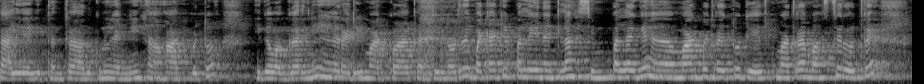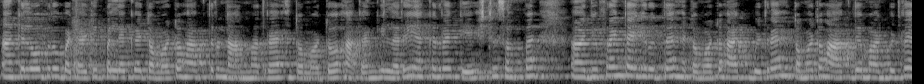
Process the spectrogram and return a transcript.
ಖಾಲಿ ಆಗಿತ್ತಂತ ಅದಕ್ಕೂ ಎಣ್ಣೆ ಹಾಕಿಬಿಟ್ಟು ಈಗ ಒಗ್ಗರಣೆ ರೆಡಿ ಮಾಡ್ಕೊಳಕಂತೀನಿ ನೋಡ್ರಿ. ಬಟಾಟಿ ಪಲ್ಯ ಏನೈತಿಲ್ಲ ಸಿಂಪಲ್ಲಾಗಿ ಮಾಡಿಬಿಟ್ರಾಯ್ತು ಟೇಸ್ಟ್ ಮಾತ್ರ ಮಸ್ತ್ ಇರುತ್ತೆ ಕೆಲವೊಬ್ಬರು ಬಟಾಟಿ ಪಲ್ಯಕ್ಕೆ ಟೊಮೊಟೊ ಹಾಕ್ತಾರೆ ನಾನು ಮಾತ್ರ ಟೊಮೊಟೊ ಹಾಕಂಗಿಲ್ಲ ರೀ. ಯಾಕಂದರೆ ಟೇಸ್ಟ್ ಸ್ವಲ್ಪ ಡಿಫ್ರೆಂಟ್ ಆಗಿರುತ್ತೆ. ಟೊಮೊಟೊ ಹಾಕಿಬಿಟ್ರೆ, ಟೊಮೊಟೊ ಹಾಕದೆ ಮಾಡಿಬಿಟ್ರೆ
